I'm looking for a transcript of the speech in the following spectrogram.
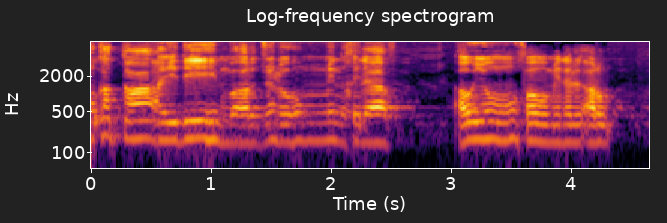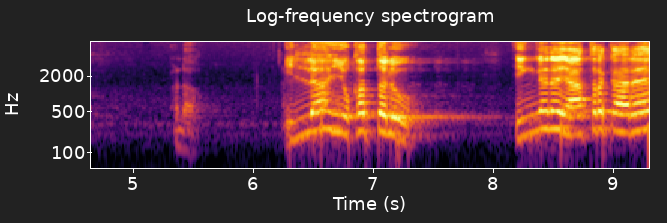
تقطع أيديهم وأرجلهم من خلاف ഔ ينفوا من الأرض ഇല്ല യുക്കത്തലു ഇങ്ങനെ യാത്രക്കാരെ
